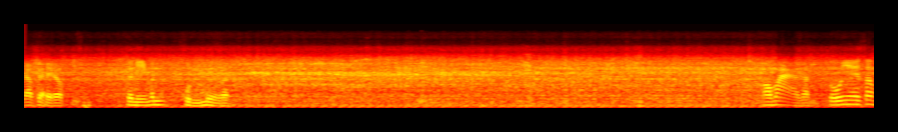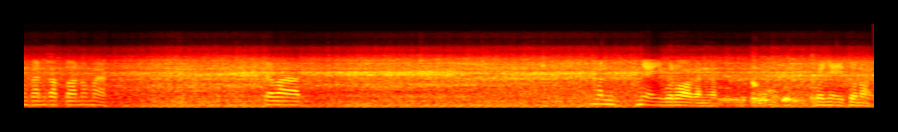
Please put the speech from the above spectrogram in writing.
กาแฟครับ ตัวนี้มันขุนเหมือคเอามาครันตัวใหญ่สำคัญกับตอนเอามา แต่ว่า มันใหญ่กว่าทอกันครับ ตัวใหญ่ตัวหน่อย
